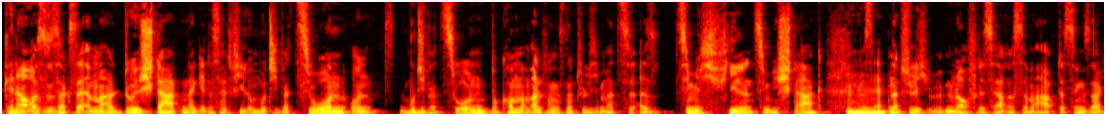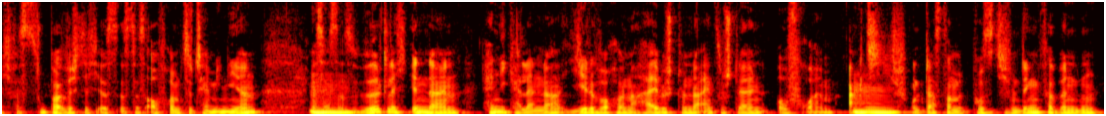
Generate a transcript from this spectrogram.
Genau, also du sagst ja immer durchstarten, da geht es halt viel um Motivation und Motivation bekommen am Anfang ist natürlich immer, also ziemlich viel und ziemlich stark. Mhm. Das ebbt natürlich im Laufe des Jahres immer ab. Deswegen sage ich, was super wichtig ist, ist das Aufräumen zu terminieren. Das mhm. heißt also wirklich in deinen Handykalender jede Woche eine halbe Stunde einzustellen, aufräumen, aktiv mhm. und das dann mit positiven Dingen verbinden,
